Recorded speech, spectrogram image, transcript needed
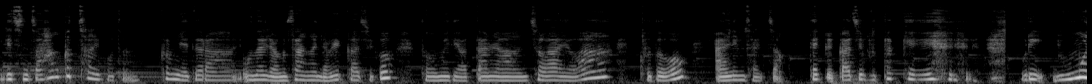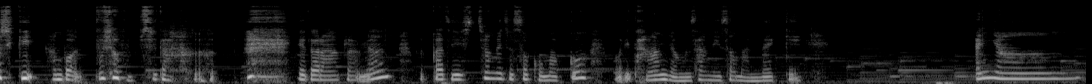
이게 진짜 한 끗 차이거든. 그럼 얘들아, 오늘 영상은 여기까지고 도움이 되었다면 좋아요와 구독, 알림 설정, 댓글까지 부탁해. 우리 육모시기 한번 부셔봅시다. 얘들아, 그러면 끝까지 시청해줘서 고맙고, 우리 다음 영상에서 만날게. 안녕.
